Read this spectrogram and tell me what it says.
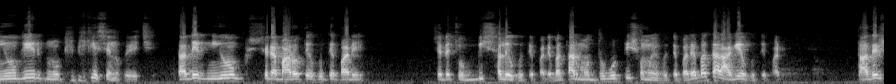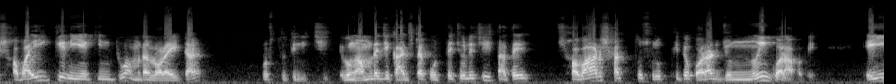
নিয়োগের নোটিফিকেশন হয়েছে, তাদের নিয়োগ সেটা বারোতে হতে পারে, সেটা চব্বিশ সালেও হতে পারে, বা তার মধ্যবর্তী সময়ে হতে পারে, বা তার আগে হতে পারে। তাদের সবাইকে নিয়ে কিন্তু আমরা লড়াইটার প্রস্তুতি নিচ্ছি। এবং আমরা যে কাজটা করতে চলেছি, তাতে সবার স্বার্থ সুরক্ষিত করার জন্যই করা হবে। এই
